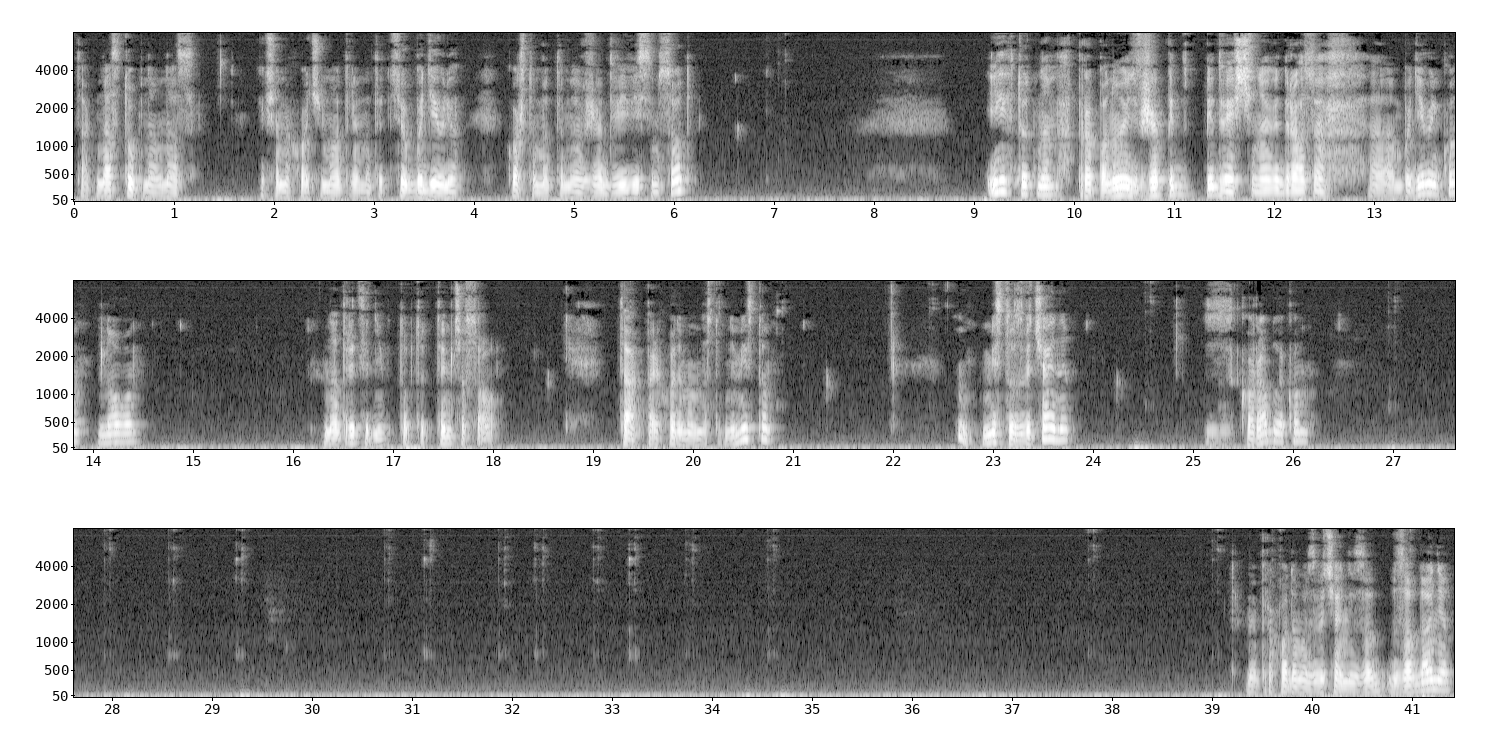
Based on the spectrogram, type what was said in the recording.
Так, наступна у нас, якщо ми хочемо отримати цю будівлю, коштуватиме вже 2800. І тут нам пропонують вже під, підвищену відразу будівельку нову на 30 днів, тобто тимчасово. Так, переходимо в наступне місто. Ну, Місто звичайне, з корабликом. Проходимо звичайні завдання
